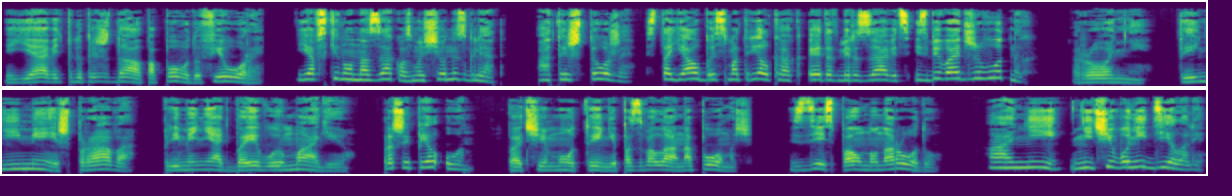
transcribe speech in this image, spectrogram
Я ведь предупреждал по поводу Фиоры». Я вскинул на Зак возмущенный взгляд. «А ты что же, стоял бы и смотрел, как этот мерзавец избивает животных?» «Ронни, ты не имеешь права применять боевую магию», — прошипел он. «Почему ты не позвала на помощь? Здесь полно народу». «Они ничего не делали,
